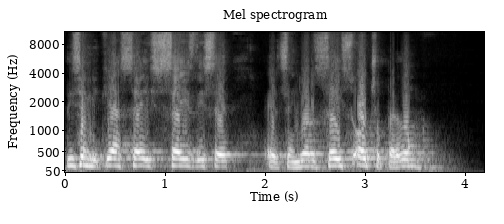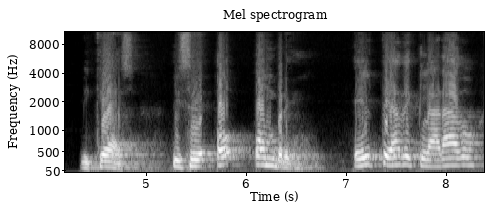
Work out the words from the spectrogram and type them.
Dice Miqueas 6, 6, dice el Señor 6, 8, perdón. Miqueas. Dice, oh hombre, él te ha declarado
